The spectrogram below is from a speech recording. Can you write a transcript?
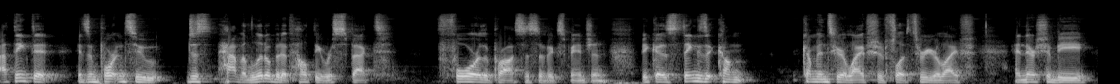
I think that it's important to just have a little bit of healthy respect for the process of expansion because things that come come into your life should flow through your life and there should be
